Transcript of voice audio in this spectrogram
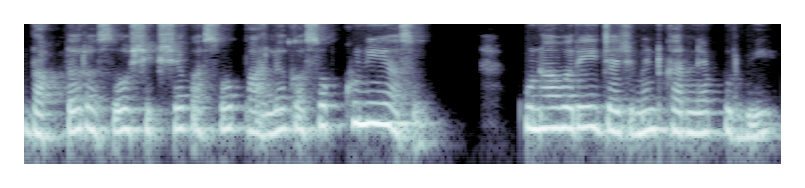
डॉक्टर असो शिक्षक असो पालक असो कुणीही असो कुणावरही जजमेंट करण्यापूर्वी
